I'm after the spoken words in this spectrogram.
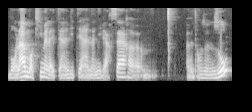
Bon là, moi, Kim, elle a été invitée à un anniversaire dans un zoo.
